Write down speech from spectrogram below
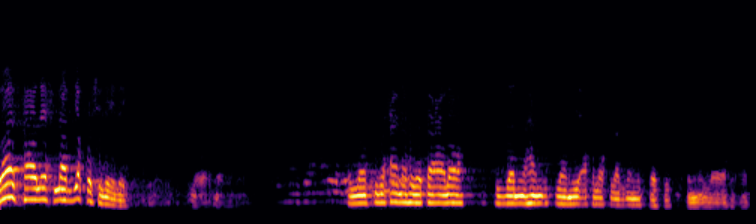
va solihlarga qo'shilaylik. Alloh subhanahu va taolo bizlarni ham islomiy axloqlarga muttasib qilsin.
